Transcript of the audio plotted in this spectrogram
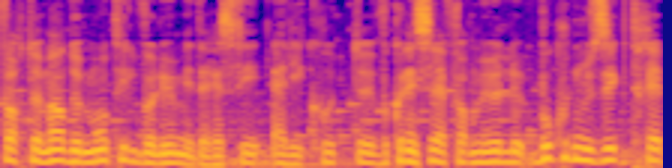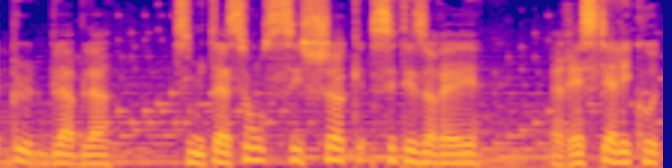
fortement de monter le volume et de rester à l'écoute. Vous connaissez la formule, beaucoup de musique, très peu de blabla. C'est mutation, c'est choc, c'est tes oreilles. Restez à l'écoute.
